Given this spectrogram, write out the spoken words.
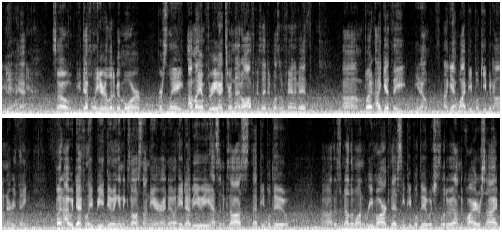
You, Yeah, yeah. So you definitely hear a little bit more. Personally, on my M3, I turned that off because I wasn't a fan of it. Um, but I get the, you know, I get why people keep it on and everything. But I would definitely be doing an exhaust on here. I know AWE has an exhaust that people do. Uh, there's another one, Remark, that I've seen people do, which is a little bit on the quieter side.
